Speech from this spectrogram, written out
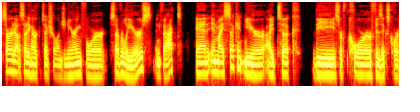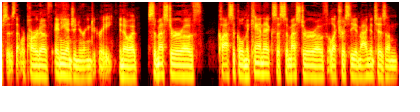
started out studying architectural engineering for several years, in fact. And in my second year, I took the sort of core physics courses that were part of any engineering degree. You know, a semester of classical mechanics, a semester of electricity and magnetism.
